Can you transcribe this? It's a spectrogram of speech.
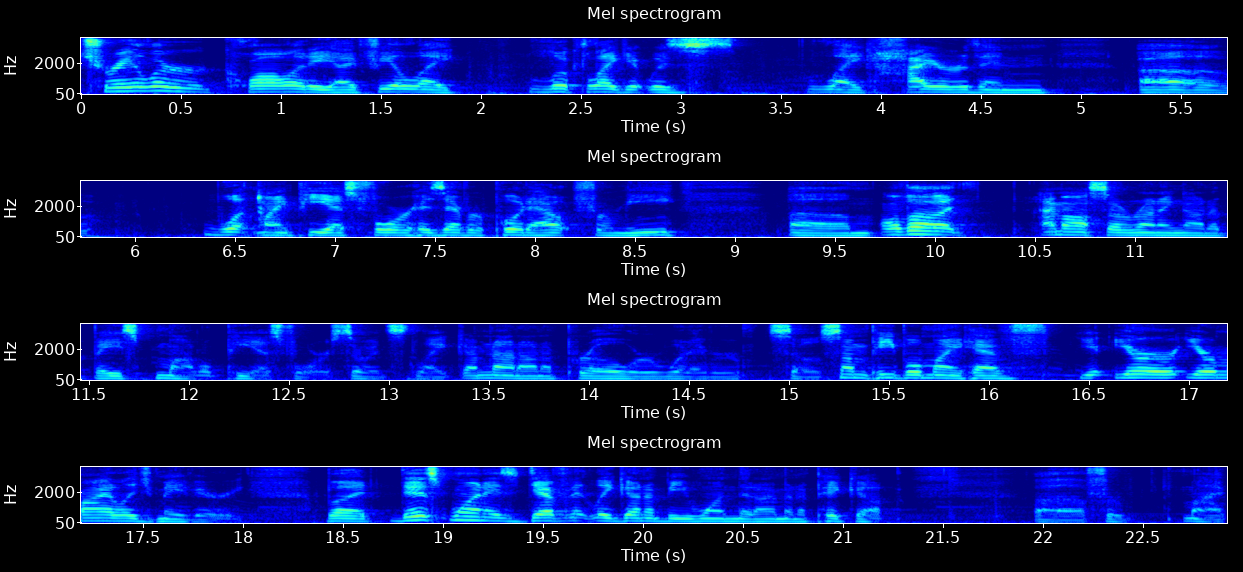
trailer quality, I feel like looked like it was like higher than uh, what my PS4 has ever put out for me. Um, although it, I'm also running on a base model PS4, so it's like I'm not on a Pro or whatever. So some people might have y- your your mileage may vary, but this one is definitely going to be one that I'm going to pick up uh, for my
